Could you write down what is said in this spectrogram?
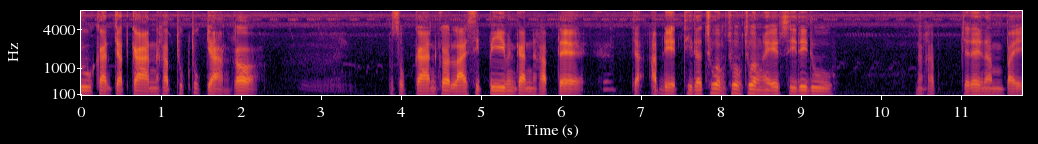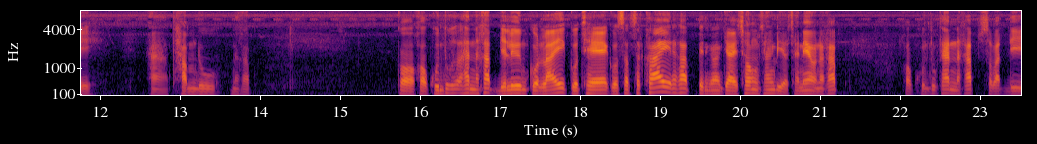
ดูการจัดการนะครับทุกๆอย่างก็ ประสบการณ์ก็หลายสิบปีเหมือนกันนะครับ แต่จะอัปเดตทีละช่วงช่วงช่วงให้ FC ได้ดูนะครับ จะได้นำไปทำดูนะครับ ก็ขอบคุณทุกท่านนะครับ อย่าลืมกดไลค์กดแชร์กด Subscribe นะครับ เป็นกำลังใจช่องช่างเดี่ยวชาแนลนะครับ ขอบคุณทุกท่านนะครับ สวัสดี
